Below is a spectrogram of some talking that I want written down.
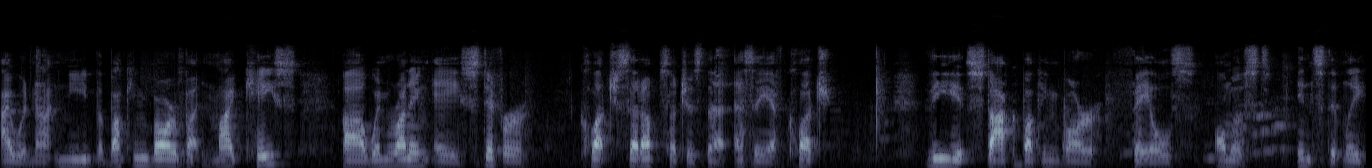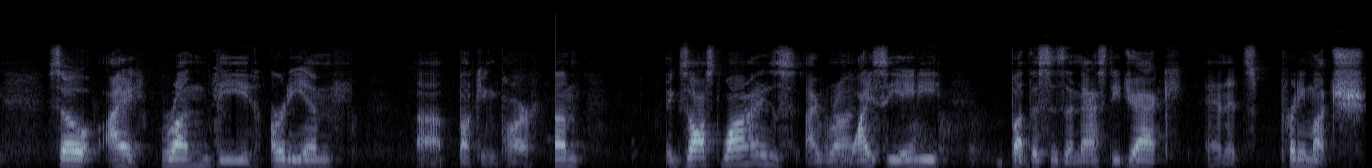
I would not need the bucking bar, but in my case, uh, when running a stiffer clutch setup, such as the SAF clutch, the stock bucking bar fails almost instantly. So I run the RDM uh, bucking bar. Um, exhaust wise, I run YC80, but this is a nasty jack, and it's pretty much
